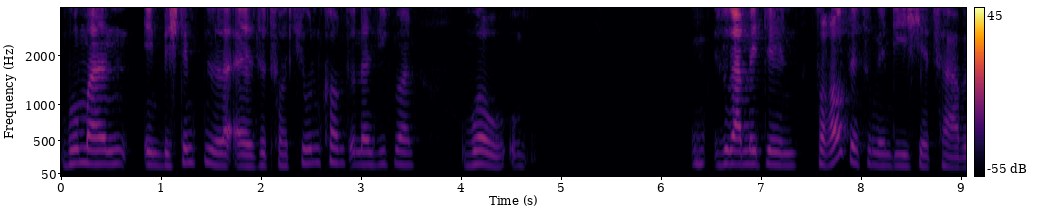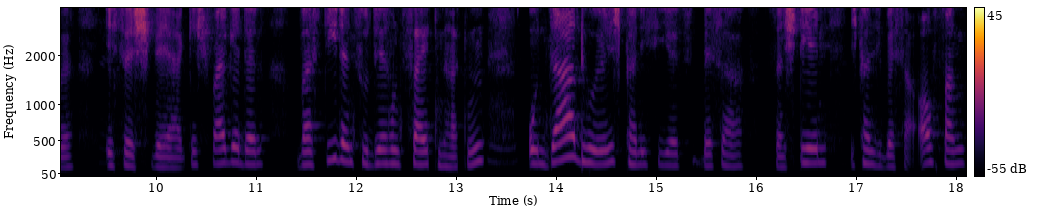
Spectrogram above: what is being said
wo man in bestimmten äh, Situationen kommt und dann sieht man, wow, sogar mit den Voraussetzungen, die ich jetzt habe, ist es schwer. Geschweige denn, was die denn zu deren Zeiten hatten. Und dadurch kann ich sie jetzt besser verstehen, ich kann sie besser auffangen.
